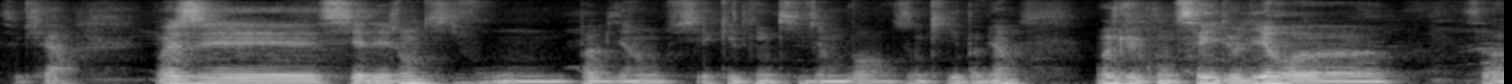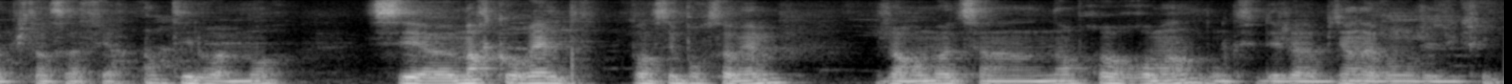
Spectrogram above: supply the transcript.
C'est clair. Moi, j'ai, s'il y a des gens qui vont pas bien, ou s'il y a quelqu'un qui vient me voir en disant qu'il est pas bien, moi, je lui conseille de lire, euh, ça va, putain, ça va faire un télo à mort. C'est euh, Marc Aurèle, Penser pour soi-même. Genre en mode, c'est un empereur romain, donc c'est déjà bien avant Jésus-Christ.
